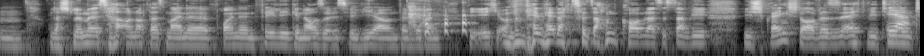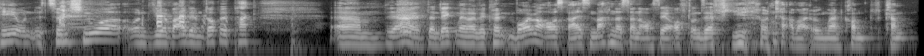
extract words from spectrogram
hm. Und das Schlimme ist ja auch noch, dass meine Freundin Feli genauso ist wie wir und wenn wir dann, wie ich, und wenn wir dann zusammenkommen, das ist dann wie, wie Sprengstoff, das ist echt wie TNT ja. und eine Zündschnur und wir beide im Doppelpack. Ähm, ja, dann denken wir immer, wir könnten Bäume ausreißen, machen das dann auch sehr oft und sehr viel und aber irgendwann kommt, kommt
